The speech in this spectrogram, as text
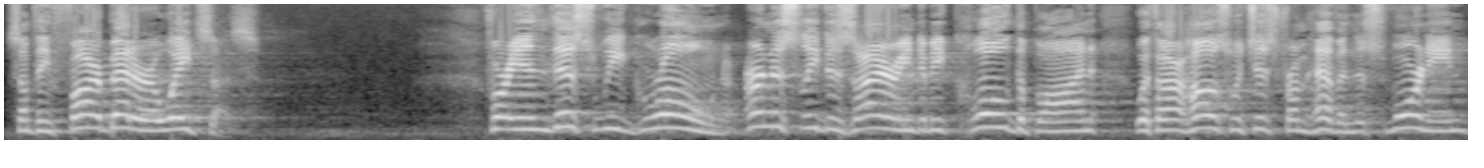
Something far better awaits us. For in this we groan, earnestly desiring to be clothed upon with our house which is from heaven. This morning,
